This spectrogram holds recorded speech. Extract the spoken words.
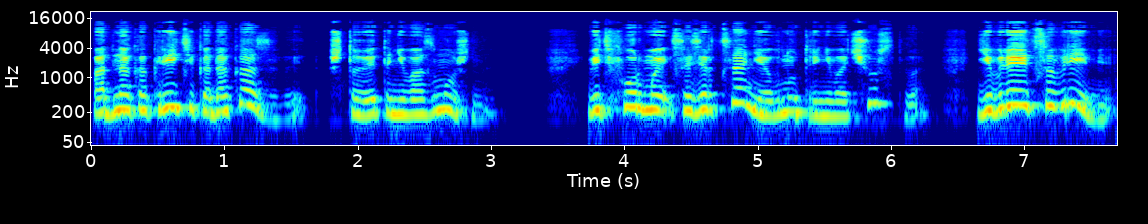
Однако критика доказывает, что это невозможно. Ведь формой созерцания внутреннего чувства является время,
